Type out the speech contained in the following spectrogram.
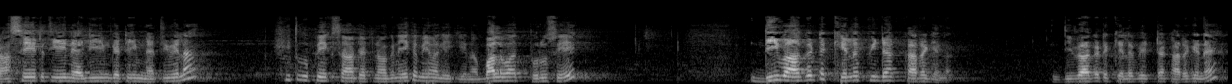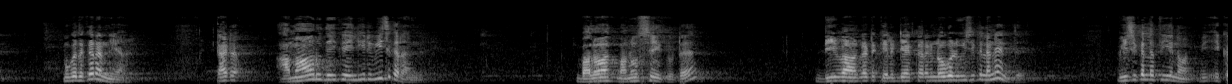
රසයට තියෙන ඇලීම් ගැටීම් නැති වෙලා හිත උපේක්ෂාට යටනවාගෙන ඒක මේ වගේ කියනවා බලවත් පුරුෂයෙක් දිවාගට කෙලපිඩක් අරගෙන දිවාගට කෙලපිටක් අරගෙන මොකද කරන්නේ යා? එයාට අමාරු දෙයක එළියට වීසි කරන්න. බලවත් මිනිස්සෙකුට දිවාගට කෙලඩියක් අරගෙන ඕගොල්ලෝ වීසි කළා නැද්ද? වීසි කළා තියෙනවා. මේ එක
